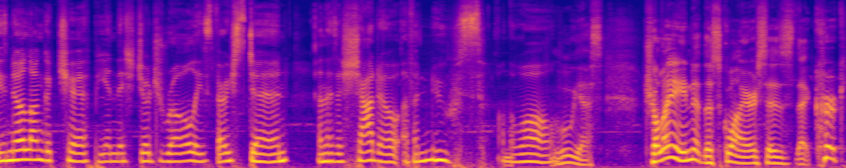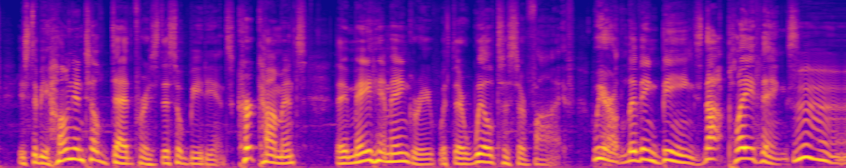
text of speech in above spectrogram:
He's no longer chirpy in this judge role. He's very stern, and there's a shadow of a noose on the wall. Oh, yes. Trelane, the squire, says that Kirk is to be hung until dead for his disobedience. Kirk comments, they made him angry with their will to survive. We are living beings, not playthings. Hmm.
